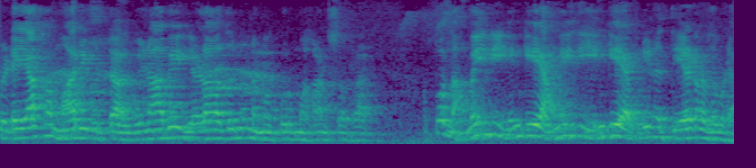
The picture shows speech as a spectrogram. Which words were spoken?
விடையாக மாறிவிட்டால் வினாவே எழாதுன்னு நம்ம குருமகான் சொல்கிறார் அப்போ அந்த அமைதி எங்கே அமைதி எங்கே அப்படின்னு தேடுறதை விட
